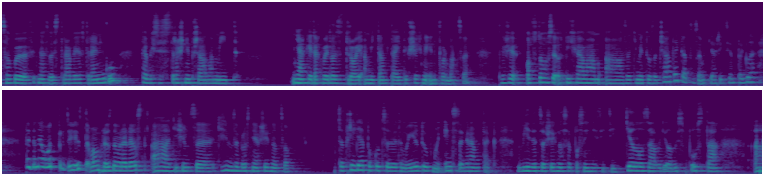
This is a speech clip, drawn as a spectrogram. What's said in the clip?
celkově ve fitness, ve stravě, v tréninku, tak bych si strašně přála mít nějaký takovýhle zdroj a mít tam tady ty všechny informace. Takže od toho se odpíchávám a zatím je to začátek a to jsem chtěla říct jen takhle, tak neod, protože to mám hroznou radost a těším se, těším se prostě na všechno, co, co přijde. Pokud sledujete můj YouTube, můj Instagram, tak víte, co všechno se v posledních měsících dělo, závodilo mi spousta uh,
